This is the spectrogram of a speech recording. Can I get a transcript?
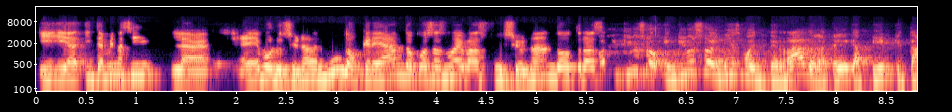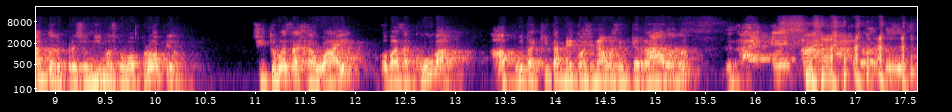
y, y, también así la, ha evolucionado el mundo, creando cosas nuevas, fusionando otras. incluso, incluso el mismo enterrado, la técnica PIR que tanto le presumimos como propio. Si tú vas a Hawái o vas a Cuba, ah, puta, aquí también cocinamos enterrado, ¿no? Eh, ah, ah, entonces,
